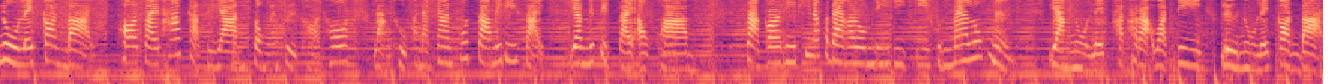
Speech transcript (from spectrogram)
หนูเล็กก่อนบ่าย พอใจท่ากาศยาน ส่งหนังสือขอโทษ หลังถูกพนักงานพูดจาไม่ดีใส่ ยันไม่ติดใจเอาความ จากกรณีที่นักแสดงอารมณ์ดีดีกีคุณแม่ลูกหนึ่ง อย่างหนูเล็กพัทรวัตดี หรือหนูเล็กก่อนบ่าย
